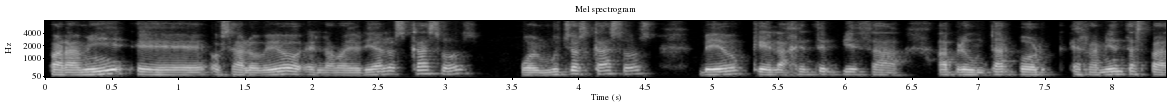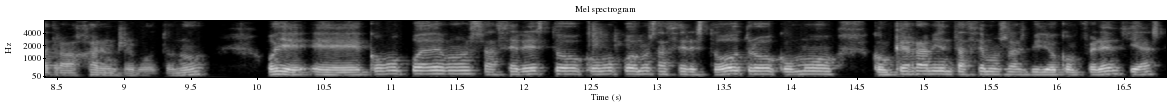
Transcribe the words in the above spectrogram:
Para mí, eh, o sea, lo veo en la mayoría de los casos, o en muchos casos, veo que la gente empieza a preguntar por herramientas para trabajar en remoto, ¿no? oye, eh, ¿cómo podemos hacer esto? ¿Cómo podemos hacer esto otro? ¿Cómo, ¿Con qué herramienta hacemos las videoconferencias?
